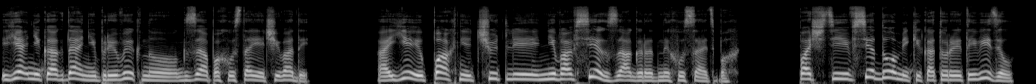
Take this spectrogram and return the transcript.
я никогда не привыкну к запаху стоячей воды. А ею пахнет чуть ли не во всех загородных усадьбах. Почти все домики, которые ты видел,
